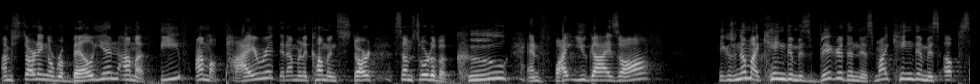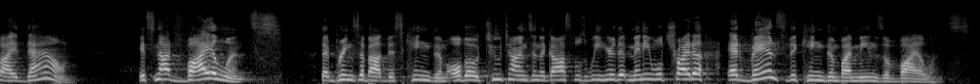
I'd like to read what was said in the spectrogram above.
I'm starting a rebellion? I'm a thief? I'm a pirate? That I'm going to come and start some sort of a coup and fight you guys off? He goes, No, my kingdom is bigger than this. My kingdom is upside down. It's not violence that brings about this kingdom, although two times in the Gospels we hear that many will try to advance the kingdom by means of violence.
